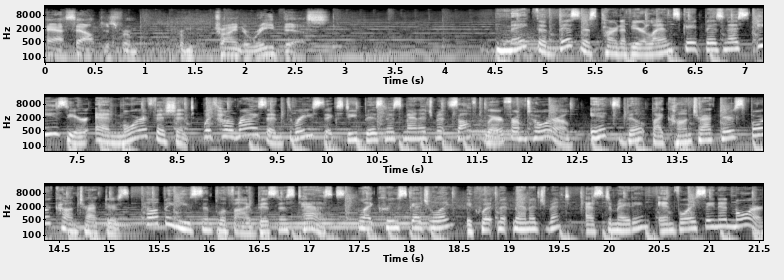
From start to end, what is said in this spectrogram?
pass out just from, from trying to read this. Make the business part of your landscape business easier and more efficient with Horizon 360 business management software from Toro. It's built by contractors for contractors, helping you simplify business tasks like crew scheduling, equipment management, estimating, invoicing, and more.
